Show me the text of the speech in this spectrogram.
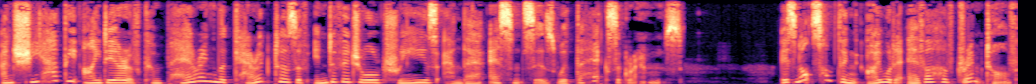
And she had the idea of comparing the characters of individual trees and their essences with the hexagrams. It's not something I would ever have dreamt of,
